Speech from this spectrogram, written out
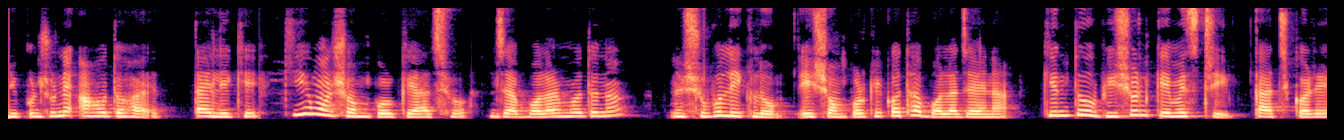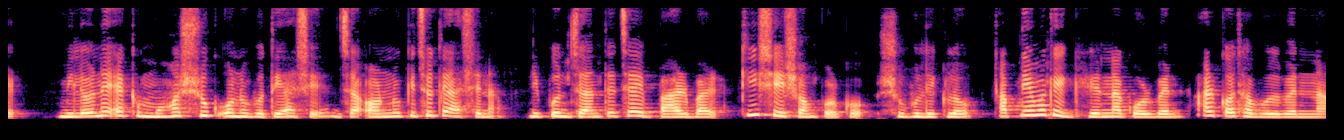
নিপুণ শুনে আহত হয়, তাই লিখে, কি এমন সম্পর্কে আছো যা বলার মতো না? শুভ লিখলো, এই সম্পর্কের কথা বলা যায় না, কিন্তু ভীষণ কেমিস্ট্রি কাজ করে। মিলনে এক মহাসুখ অনুভূতি আসে, যা অন্য কিছুতে আসে না। নিপুণ জানতে চায় বারবার কি সেই সম্পর্ক। শুভ লিখল, আপনি আমাকে ঘৃণা করবেন আর কথা বলবেন না।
